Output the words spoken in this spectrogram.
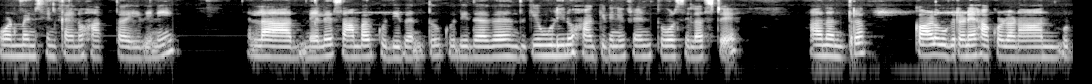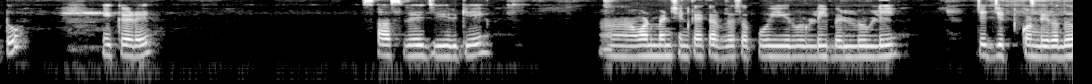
ಒಣಮೆಣ್ಸಿನ್ಕಾಯಿನೂ ಹಾಕ್ತಾ ಇದ್ದೀನಿ. ಎಲ್ಲ ಆದಮೇಲೆ ಸಾಂಬಾರು ಕುದಿ ಬಂತು. ಕುದಿದಾಗ ಅದಕ್ಕೆ ಹುಳಿನೂ ಹಾಕಿದ್ದೀನಿ ಫ್ರೆಂಡ್, ತೋರಿಸಿಲ್ಲ ಅಷ್ಟೇ. ಆನಂತರ ಕಾಳು ಒಗ್ಗರಣೆ ಹಾಕ್ಕೊಳ್ಳೋಣ ಅಂದ್ಬಿಟ್ಟು ಈ ಕಡೆ ಸಾಸಿವೆ, ಜೀರಿಗೆ ಒಣಮೆಣ್ಸಿನ್ಕಾಯಿ ಕರ್ಬೇವು ಸೊಪ್ಪು, ಈರುಳ್ಳಿ, ಬೆಳ್ಳುಳ್ಳಿ, ಜಜ್ಜಿಟ್ಕೊಂಡಿರೋದು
